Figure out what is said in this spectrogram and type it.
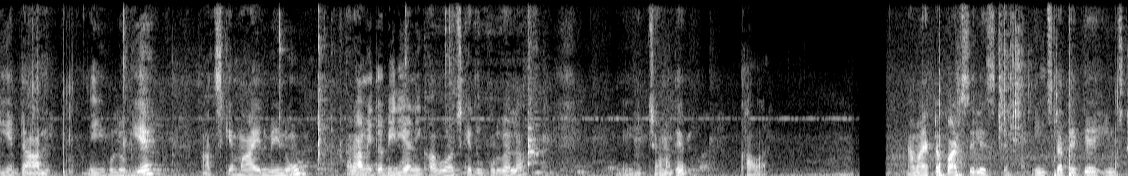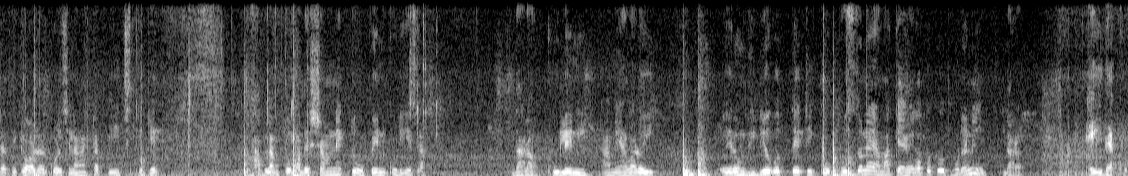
গিয়ে ডাল। এই হলো গিয়ে আজকে মায়ের মেনু আর আমি তো বিরিয়ানি খাব আজকে দুপুরবেলা। এই হচ্ছে আমাদের খাবার। আমার একটা পার্সেল এসছে। ইনস্টা থেকে ইনস্টা থেকে অর্ডার করেছিলাম একটা পেজ থেকে। ভাবলাম তোমাদের সামনে একটু ওপেন করি এটা। দাঁড়াও, খুলে নি। আমি আবার ওই এরকম ভিডিও করতে ঠিক অভ্যস্ত নয় আমার ক্যামেরা তো কেউ ধরে নেই। দাঁড়াও। এই দেখো।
